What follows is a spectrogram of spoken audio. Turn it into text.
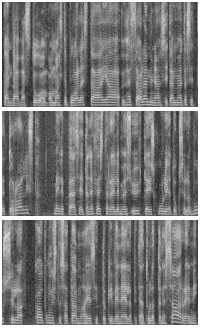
kantaa vastuu omasta puolestaan ja yhdessä oleminen on sitä myötä sitten turvallista. Meille pääsee tänne festareille myös yhteiskuljetuksella bussilla kaupungista satamaan ja sitten toki veneellä pitää tulla tänne saareen, niin,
